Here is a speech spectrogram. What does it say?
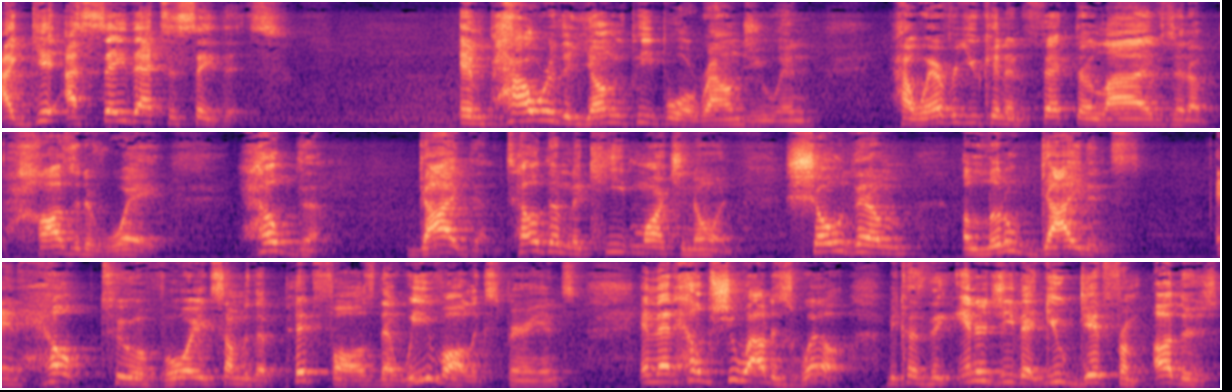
I get I say that to say this. Empower the young people around you and however you can affect their lives in a positive way. Help them, guide them, tell them to keep marching on. Show them a little guidance and help to avoid some of the pitfalls that we've all experienced. And that helps you out as well because the energy that you get from others,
